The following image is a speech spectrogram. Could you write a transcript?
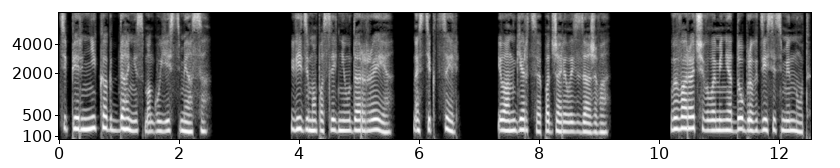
Теперь никогда не смогу есть мясо. Видимо, последний удар Рея настиг цель, и Лангерция поджарилась заживо. Выворачивала меня добрых десять минут,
